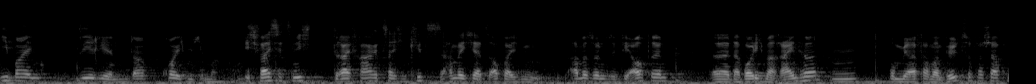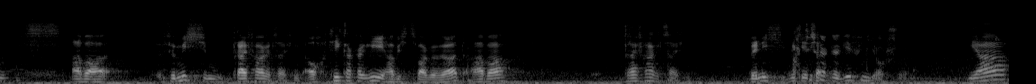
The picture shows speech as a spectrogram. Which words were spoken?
Die beiden Serien, da freue ich mich immer. Ich weiß jetzt nicht, drei Fragezeichen Kids haben wir jetzt auch bei Amazon sind die auch drin. Äh, da wollte ich mal reinhören, Mhm. um mir einfach mal ein Bild zu verschaffen. Aber für mich drei Fragezeichen. Auch TKKG habe ich zwar gehört, aber drei Fragezeichen. Wenn ich Ach, mich entscheide. TKKG finde ich auch schön. Ja,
